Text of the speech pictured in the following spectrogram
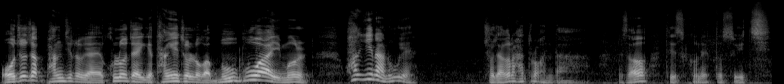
오조작 방지를 위하여 근로자에게 당해 전로가 무부하임을 확인한 후에 조작을 하도록 한다. 그래서 디스커넥터 스위치.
